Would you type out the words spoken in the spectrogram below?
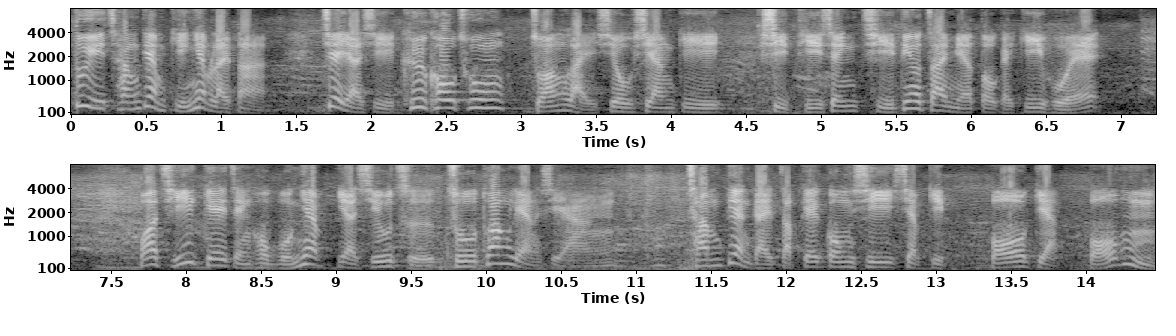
对于餐店企业来讲，这也是去库存转内销商机，是提升市场知名度的机会。我市家政服务业也首次组团亮相，参展嘅十家公司涉及保洁、保姆、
